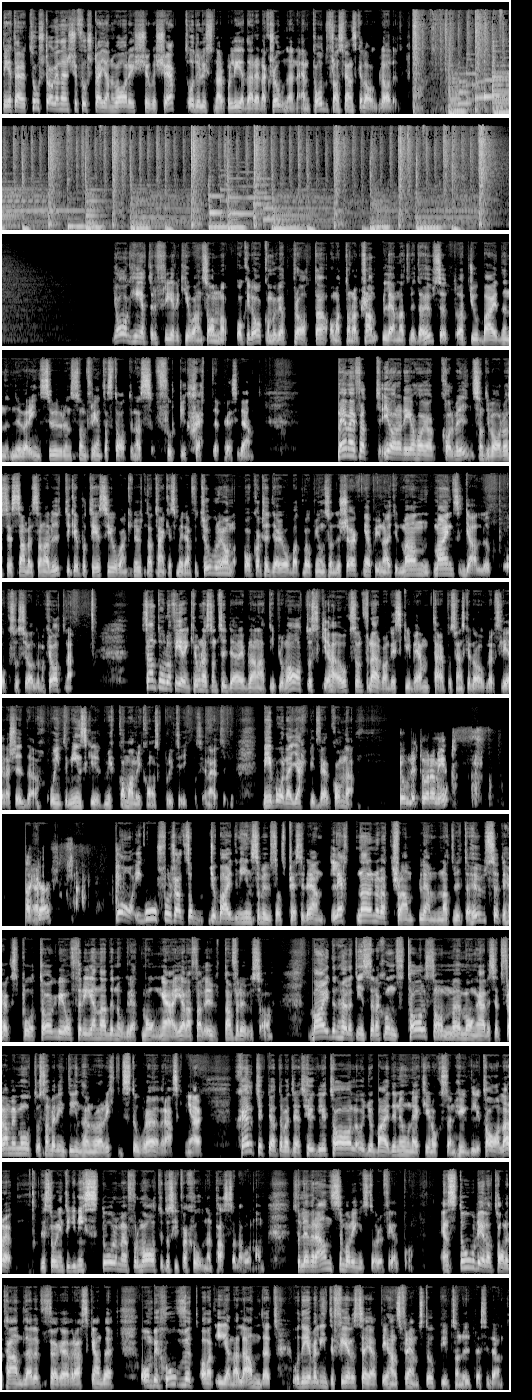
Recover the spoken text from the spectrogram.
Det är torsdagen den 21 januari 2021 och du lyssnar på Ledarredaktionen, en podd från Svenska Dagbladet. Jag heter Fredrik Johansson och idag kommer vi att prata om att Donald Trump lämnat Vita huset och att Joe Biden nu är insvuren som Förenta Staternas 46 president. Med mig för att göra det har jag Carl Merin som till vardags är samhällsanalytiker på TCO-anknutna tankesmedjan Futurion och har tidigare jobbat med opinionsundersökningar på United Minds, Gallup och Socialdemokraterna. Samt Olof Ehrenkrona som tidigare är bland annat diplomat och också för närvarande är skribent här på Svenska Dagbladets ledarsida. Och inte minst skrivit mycket om amerikansk politik på senare tid. Ni är båda hjärtligt välkomna. Roligt att vara med. Tackar. Ja. Ja, igår fördes alltså Joe Biden in som USAs president. Lättnaden över att Trump lämnat Vita huset är högst påtaglig och förenade nog rätt många, i alla fall utanför USA. Biden höll ett installationstal som många hade sett fram emot och som väl inte innehöll några riktigt stora överraskningar. Själv tyckte jag att det var ett rätt hyggligt tal och Joe Biden är onekligen också en hygglig talare. Det slår inte gnistor men formatet och situationen passade honom. Så leveransen var det inget större fel på. En stor del av talet handlade, föga överraskande, om behovet av att ena landet. Och det är väl inte fel att säga att det är hans främsta uppgift som ny president.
